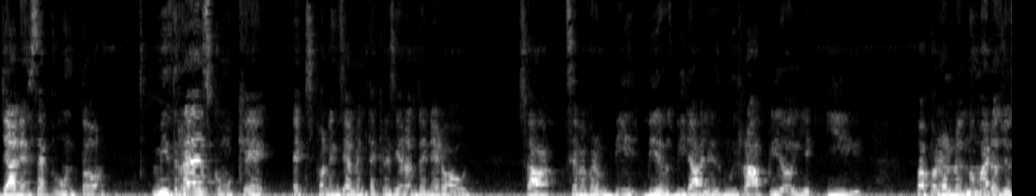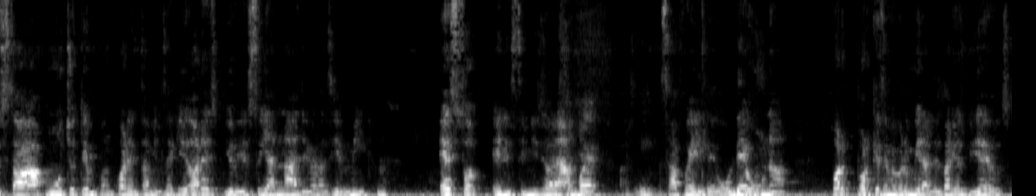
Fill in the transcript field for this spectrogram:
ya en este punto mis redes como que exponencialmente crecieron de enero a hoy. O sea, se me fueron vi- videos virales muy rápido y, y para ponerlo en números, yo estaba mucho tiempo en 40 mil seguidores y hoy estoy a nada llegar a 100 mil. Esto en este inicio de año. fue así. O sea, fue De de una. Por- porque se me fueron virales varios videos.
